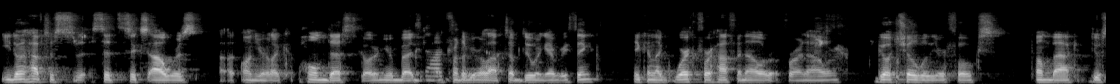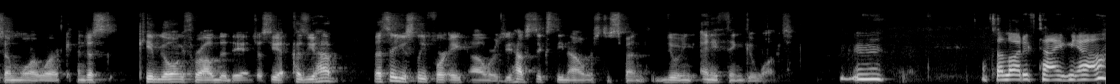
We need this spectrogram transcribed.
you don't have to sit six hours uh, on your like home desk or in your bed in front of your laptop doing everything you can like work for half an hour for an hour go chill with your folks come back do some more work and just keep going throughout the day and just yeah because you have let's say you sleep for eight hours you have 16 hours to spend doing anything you want Mhm. it's a lot of time yeah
